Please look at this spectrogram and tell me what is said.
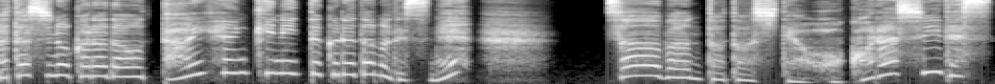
私の体を大変気に入ってくれたのですね。サーバントとして誇らしいです。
